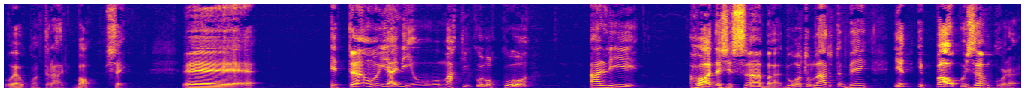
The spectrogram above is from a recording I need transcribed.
Ou é o contrário? Bom, sei. É... Então, e ali o Marquinhos colocou ali rodas de samba do outro lado também. E, e palcos âncora.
